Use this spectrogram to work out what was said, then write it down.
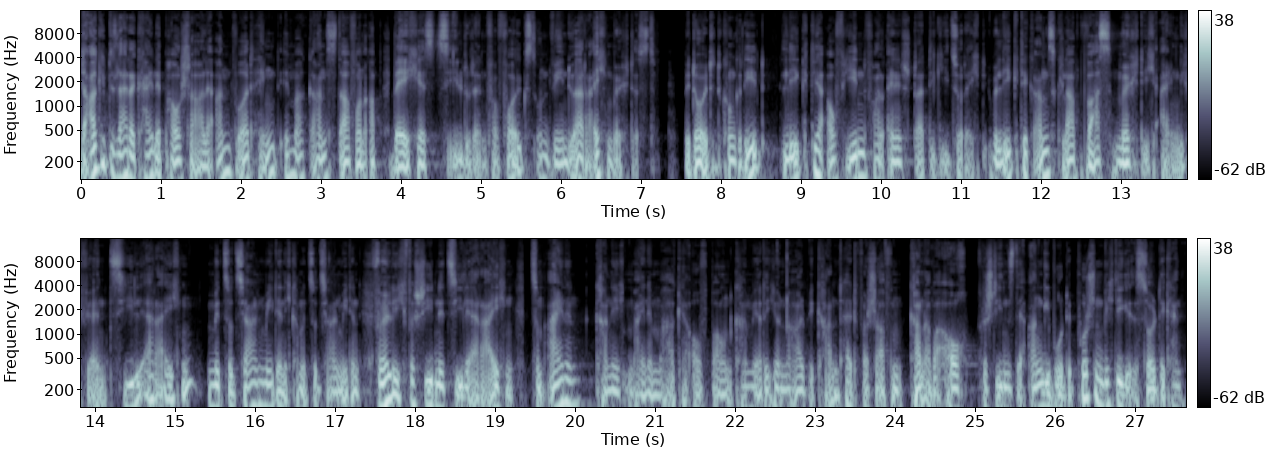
Da gibt es leider keine pauschale Antwort, hängt immer ganz davon ab, welches Ziel du denn verfolgst und wen du erreichen möchtest. Bedeutet konkret, leg dir auf jeden Fall eine Strategie zurecht. Überleg dir ganz klar, was möchte ich eigentlich für ein Ziel erreichen mit sozialen Medien. Ich kann mit sozialen Medien völlig verschiedene Ziele erreichen. Zum einen kann ich meine Marke aufbauen, kann mir regional Bekanntheit verschaffen, kann aber auch verschiedenste Angebote pushen. Wichtig ist, es sollte kein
